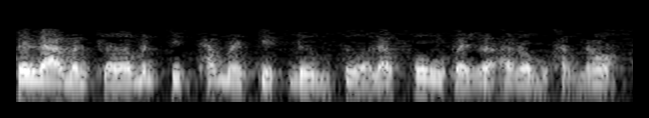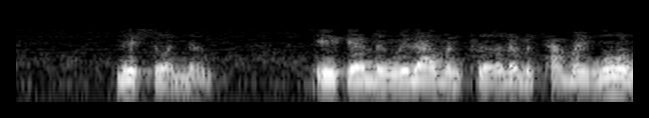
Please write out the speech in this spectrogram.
เวลามันเผลอมันจิตทำให้จิตลืมตัวแล้วฟุ้งไปกับอารมณ์ข้างนอกในส่วนหนึ่ง อีกอย่างหนึ่งเวลามันเผลอแล้วมันทำให้ง่วง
